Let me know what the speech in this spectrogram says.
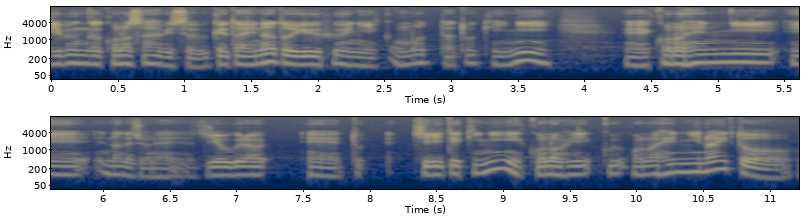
自分がこのサービスを受けたいなというふうに思った時に、え、この辺に、え、何でしょうねジオグラ、えーと、地理的にこのこの辺にないと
